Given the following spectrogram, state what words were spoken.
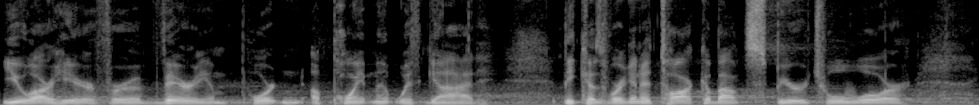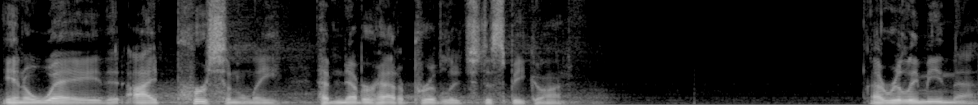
You are here for a very important appointment with God because we're going to talk about spiritual war in a way that I personally have never had a privilege to speak on. I really mean that.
